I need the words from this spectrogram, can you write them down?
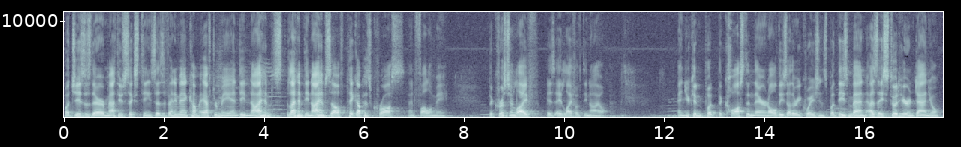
But Jesus there, Matthew 16, says, If any man come after me and deny him, let him deny himself, take up his cross, and follow me. The Christian life is a life of denial. And you can put the cost in there and all these other equations. But these men, as they stood here in Daniel,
